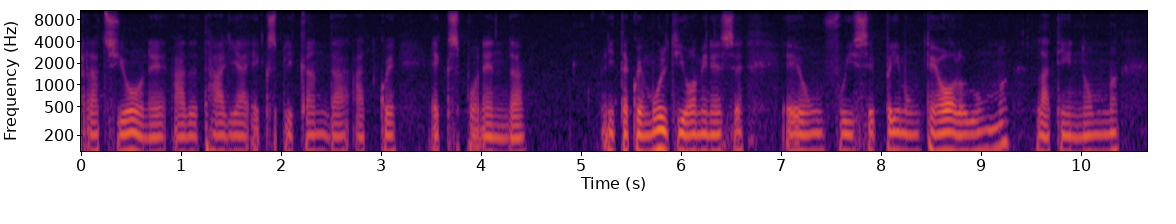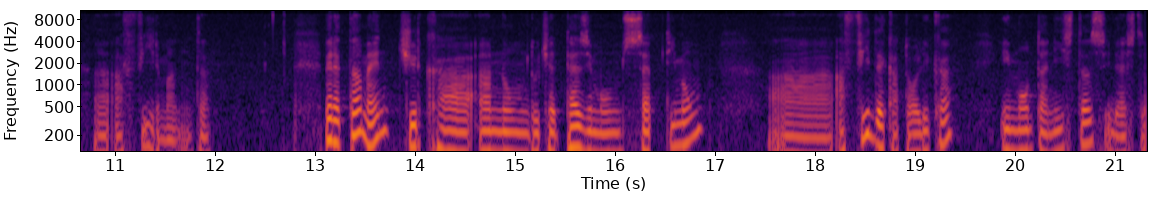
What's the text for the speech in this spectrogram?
ratione ad talia explicanda atque exponenda. Itaque multi homines eum fuisse primum theologum latinum uh, affirmant. Bene, tamen, circa annum ducentessimum septimum, eh, uh, affide cattolica, in montanistas id est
